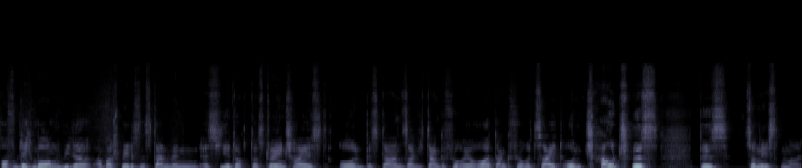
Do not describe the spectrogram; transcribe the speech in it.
hoffentlich morgen wieder, aber spätestens dann, wenn es hier Dr. Strange heißt. Und bis dahin sage ich danke für euer Ohr, danke für eure Zeit und ciao, tschüss, bis zum nächsten Mal.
